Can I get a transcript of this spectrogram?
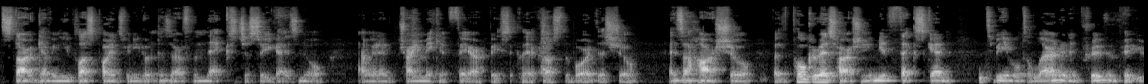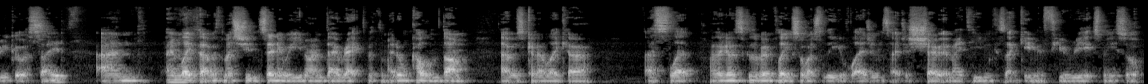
start giving you plus points when you don't deserve them next, just so you guys know. I'm going to try and make it fair, basically, across the board this show. It's a harsh show, but poker is harsh and you need thick skin to be able to learn and improve and put your ego aside. And I'm like that with my students anyway, you know, I'm direct with them. I don't call them dumb. That was kind of like a, a slip. I think it's because I've been playing so much League of Legends, I just shout at my team because that game infuriates me. So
